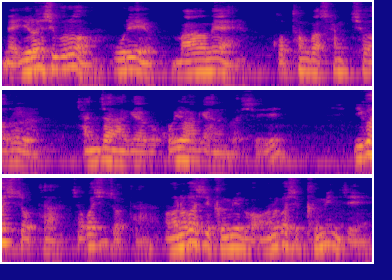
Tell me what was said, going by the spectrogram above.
네, 이런 식으로 우리 마음의 고통과 상처를 잔잔하게 하고 고요하게 하는 것이 이것이 좋다, 저것이 좋다, 어느 것이 금이고 어느 것이 금인지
